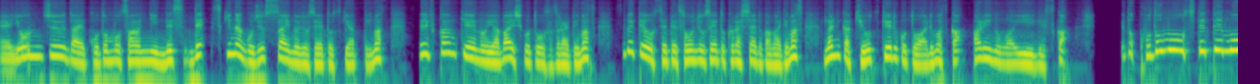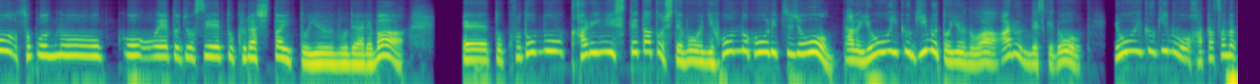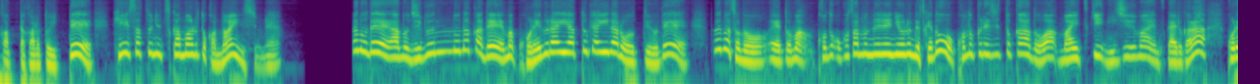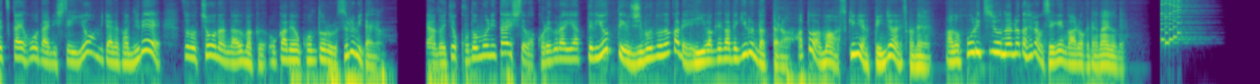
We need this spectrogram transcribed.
40代子供3人です。で、好きな50歳の女性と付き合っています。政府関係のやばい仕事をさせられています。すべてを捨ててその女性と暮らしたいと考えています。何か気をつけることはありますか？パリのがいいですか？えっと、子供を捨てても、そこの、こえっと、女性と暮らしたいというのであれば、えっと、子供を仮に捨てたとしても、日本の法律上、あの、養育義務というのはあるんですけど、養育義務を果たさなかったからといって、警察に捕まるとかないんですよね。なので、あの、自分の中で、まあ、これぐらいやっときゃいいだろうっていうので、例えばその、えっ、と、まあ、子どお子さんの年齢によるんですけど、このクレジットカードは毎月20万円使えるから、これ使い放題にしていいよ、みたいな感じで、その長男がうまくお金をコントロールするみたいな。あの、一応子供に対してはこれぐらいやってるよっていう自分の中で言い訳ができるんだったら、あとはまあ好きにやっていいんじゃないですかね。あの、法律上何らかしらの制限があるわけではないので。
